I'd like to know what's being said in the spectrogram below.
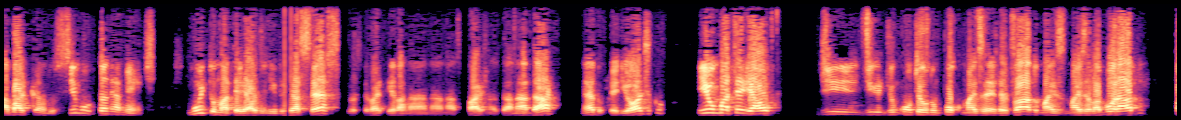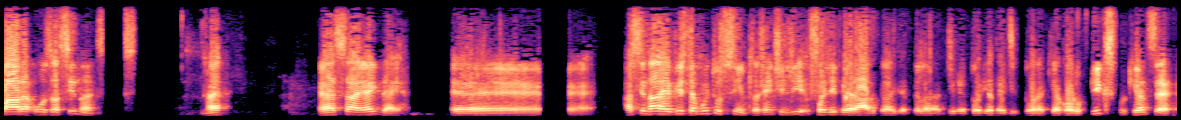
abarcando simultaneamente muito material de livre acesso, que você vai ter lá na, na, nas páginas da Nadar, né, do periódico, e o material de, de, de, um conteúdo um pouco mais elevado, mais, mais elaborado, para os assinantes. Né? Essa é a ideia. É, é, assinar a revista é muito simples. A gente li, foi liberado pela, pela, diretoria da editora aqui agora o Pix, porque antes é,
